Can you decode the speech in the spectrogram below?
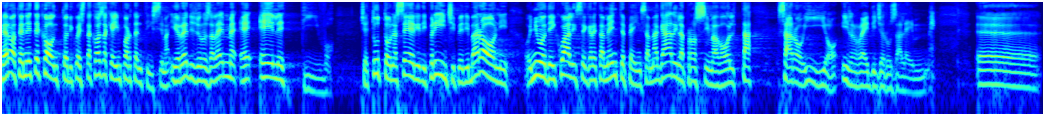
Però tenete conto di questa cosa che è importantissima, il re di Gerusalemme è elettivo. C'è tutta una serie di principi e di baroni, ognuno dei quali segretamente pensa, magari la prossima volta sarò io il re di Gerusalemme. Eh,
